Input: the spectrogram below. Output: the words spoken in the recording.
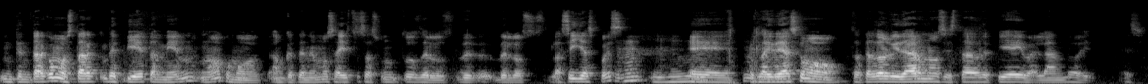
intentar como estar de pie también, ¿no? Como aunque tenemos ahí estos asuntos de los de, de los las sillas, pues, eh, pues la idea es como tratar de olvidarnos y estar de pie y bailando y eso.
